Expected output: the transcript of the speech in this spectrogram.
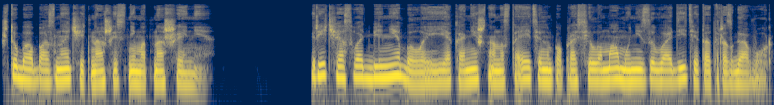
чтобы обозначить наши с ним отношения. Речи о свадьбе не было, и я, конечно, настоятельно попросила маму не заводить этот разговор.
